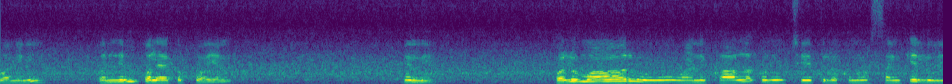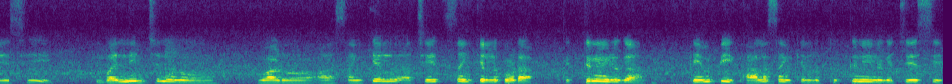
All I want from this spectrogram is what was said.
వానిని బంధింపలేకపోయాను. పలుమారు వాని కాళ్ళకును చేతులకును సంఖ్యలు వేసి బంధించినను. వాడు ఆ సంఖ్యలు ఆ చేతి సంఖ్యలు కూడా తిత్తునీలుగా తెంపి కాళ్ళ సంఖ్యలు తుత్తునీలుగా చేసి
